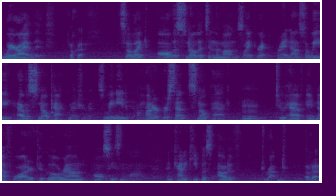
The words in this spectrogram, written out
where I live. Okay. So like all the snow that's in the mountains like right, right now, so we have a snowpack measurement. So we need 100% snowpack Mhm. To have enough water to go around all season long and kind of keep us out of drought. Okay.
